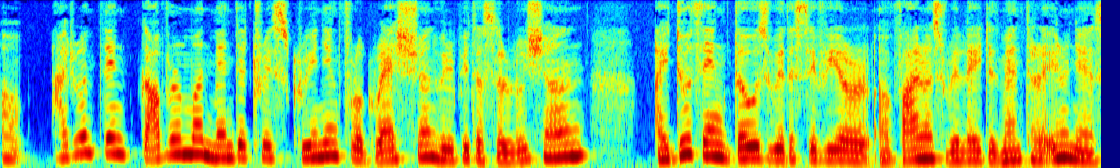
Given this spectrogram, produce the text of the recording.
Uh, I don't think government mandatory screening for aggression will be the solution. I do think those with severe uh, violence-related mental illness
